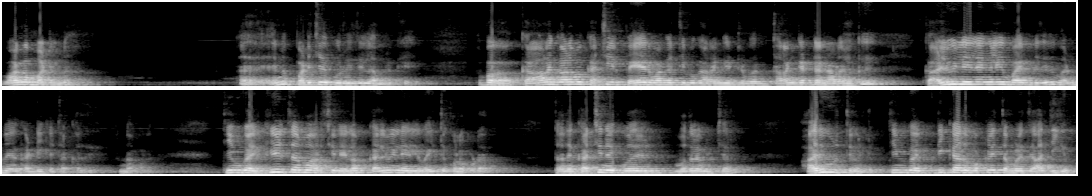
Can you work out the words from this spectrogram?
வாங்க மாட்டேன்னா அது என்ன படித்ததுக்கு ஒரு இது இல்லாமல் இருக்குது அப்போ காலங்காலமாக கட்சியில் பெயர் வாங்க திமுக அரங்கேற்று வரும் தரங்கெட்ட நாடலுக்கு கல்வி நிலையங்களையும் பயன்படுத்துவது வன்மையாக கண்டிக்கத்தக்கது. என்ன திமுக கீழ்த்தரமாக அரசியலெல்லாம் கல்வி நிலையங்களை வைத்துக் கொள்ளக்கூடாது. தனது கட்சியினை முதல் முதலமைச்சர் அறிவுறுத்த வேண்டும். திமுக பிடிக்காத மக்களை தமிழகத்தில் அதிகம்.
